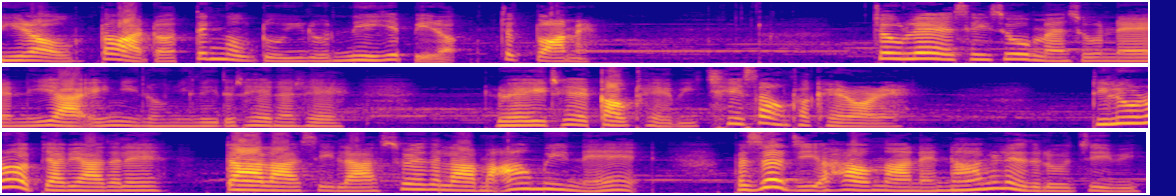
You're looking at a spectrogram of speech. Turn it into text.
နေတော့ဘူးတော့ကတော့တစ်ငုတ်တူကြီးလိုနေရစ်ပြီးတော့ကျုပ်သွားမယ်ကျုပ်လည်းစိတ်ဆိုးမှန်ဆိုနဲ့နီးရအင်ကြီးလုံးကြီးလေးတစ်ထဲနဲ့ထဲ လွယ်ရီထဲကောက်ထည့်ပြီးခြေဆောင်ထွက်ခဲ့တော့တယ်ဒီလိုတော့ပြပြသလဲတာလာစီလာဆွဲသလားမအောင်မင်းနဲ့ပါဇက်ကြီးအဟောင်းသားနဲ့နားမလဲသလိုကြည့်ပြီး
